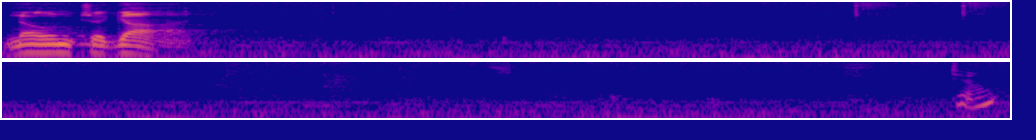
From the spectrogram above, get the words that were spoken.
known to God. Don't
